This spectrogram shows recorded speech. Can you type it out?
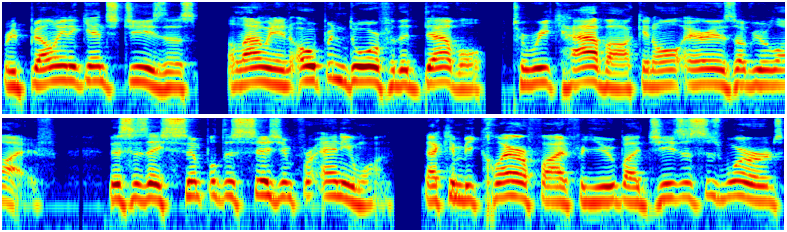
rebelling against Jesus, allowing an open door for the devil to wreak havoc in all areas of your life? This is a simple decision for anyone that can be clarified for you by Jesus' words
